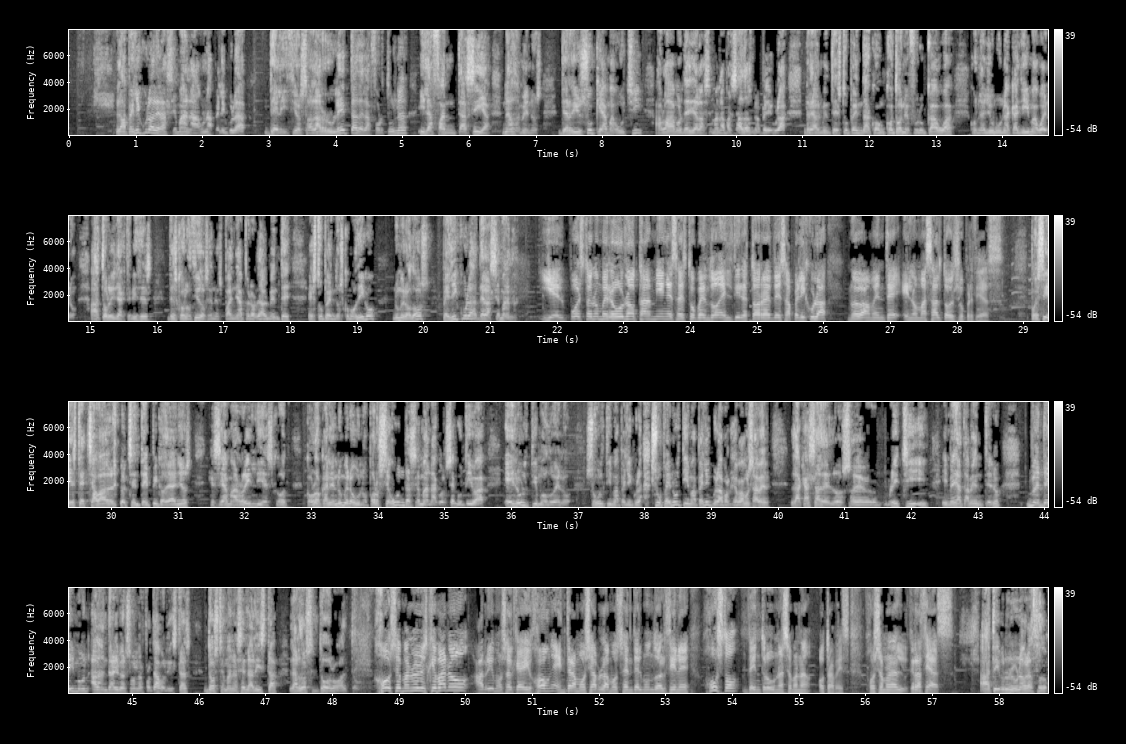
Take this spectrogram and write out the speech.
La película de la semana, una película deliciosa, La ruleta de la fortuna y la fantasía, nada menos, de Ryusuke Amaguchi, hablábamos de ella la semana pasada, es una película realmente estupenda, con Kotone Furukawa, con Ayumu Nakajima, bueno, actores y actrices desconocidos en España, pero realmente estupendos. Como digo, número dos, película de la semana. Y el puesto número uno también es estupendo, el director de esa película, nuevamente en lo más alto de su precios. Pues sí, este chaval de ochenta y pico de años, que se llama Ridley Scott, coloca en el número uno por segunda semana consecutiva El último duelo, su última película, su penúltima película, porque vamos a ver La casa de los eh, Richie inmediatamente, ¿no? Damon, Alan Driver son los protagonistas, dos semanas en la lista, las dos en todo lo alto. José Manuel Esquivano, abrimos el callejón, entramos y hablamos en del mundo del cine justo dentro de una semana otra vez. José Manuel, gracias. A ti, Bruno, un abrazo.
